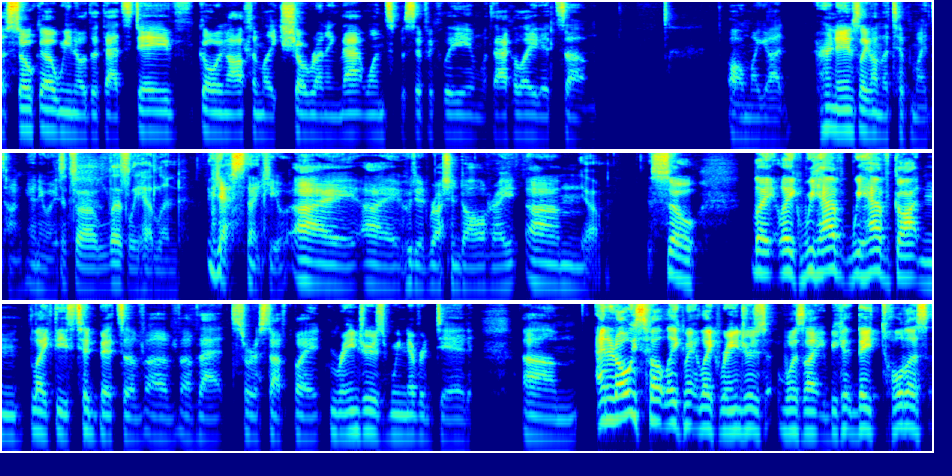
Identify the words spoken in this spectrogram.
ahsoka we know that that's dave going off and like show running that one specifically and with acolyte it's um oh my god her name's like on the tip of my tongue anyways It's uh, Leslie Headland. Yes, thank you. I I who did Russian Doll, right? Um Yeah. So like like we have we have gotten like these tidbits of of of that sort of stuff, but Rangers we never did. Um and it always felt like like Rangers was like because they told us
